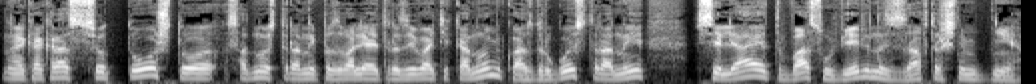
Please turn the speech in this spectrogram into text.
э, как раз все то, что, с одной стороны, позволяет развивать экономику, а с другой стороны, вселяет в вас уверенность в завтрашнем дне.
